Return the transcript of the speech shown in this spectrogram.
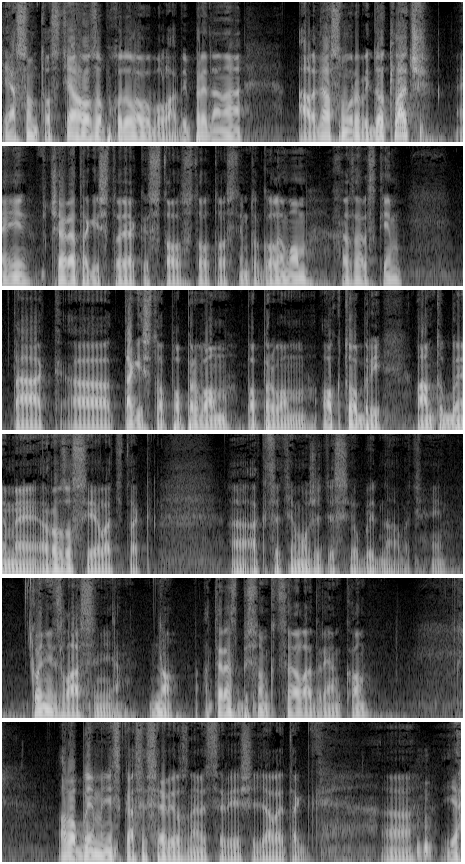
Ja som to stiahol z obchodu, lebo bola vypredaná, ale dal som urobiť dotlač. Hej, včera takisto, jak s, to, s, to, s týmto golemom chazarským, tak uh, takisto po prvom, po prvom oktobri vám tu budeme rozosielať, tak uh, ak chcete, môžete si objednávať. Hej. Koniec hlásenia. No, a teraz by som chcel, Adrianko, lebo budeme dneska asi seriózne veci riešiť, ale tak uh, ja,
